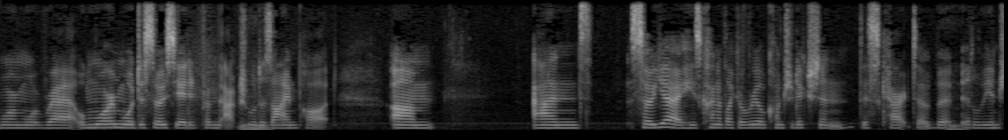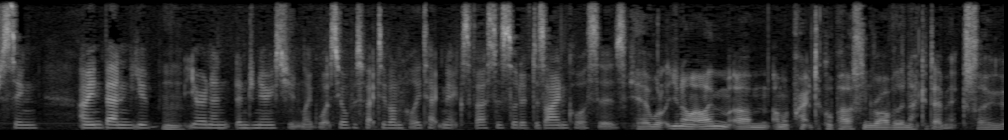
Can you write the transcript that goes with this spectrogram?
more and more rare or more and more dissociated from the actual Mhm. design part. Um, and so yeah, he's kind of like a real contradiction, this character, but Mm. it'll be interesting. I mean, Ben, you Mm. you're an engineering student. Like, what's your perspective on polytechnics versus sort of design courses? Yeah, well, you know, I'm um, I'm a practical person rather than academic. So, uh,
